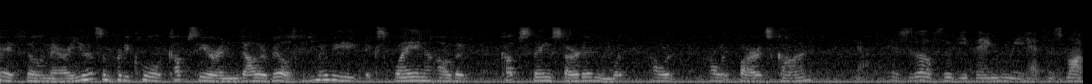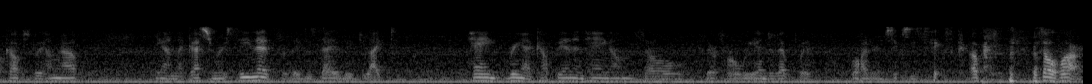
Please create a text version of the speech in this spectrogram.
Okay, Phil and Mary, you have some pretty cool cups here and dollar bills. Could you maybe explain how the cups thing started and what how it how far it's gone? Yeah, it's a little fluky thing. We had some small cups we hung up, and the customers seen it, so they decided they'd like to hang, bring a cup in and hang them. So therefore, we ended up with 466 cups so far.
